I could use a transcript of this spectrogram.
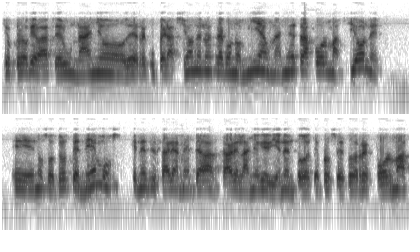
yo creo que va a ser un año de recuperación de nuestra economía, un año de transformaciones. Eh, nosotros tenemos que necesariamente avanzar el año que viene en todo este proceso de reforma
